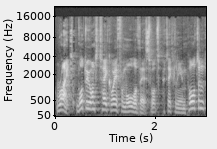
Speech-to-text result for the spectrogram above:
Right, what do we want to take away from all of this? What's particularly important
